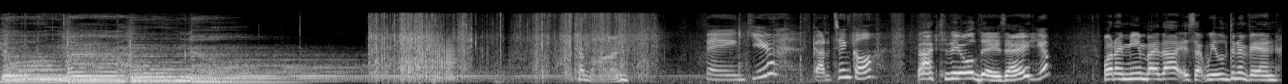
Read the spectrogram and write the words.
You're my home now. Come on. Thank you. Got a tinkle. Back to the old days, eh? Yep. What I mean by that is that we lived in a van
